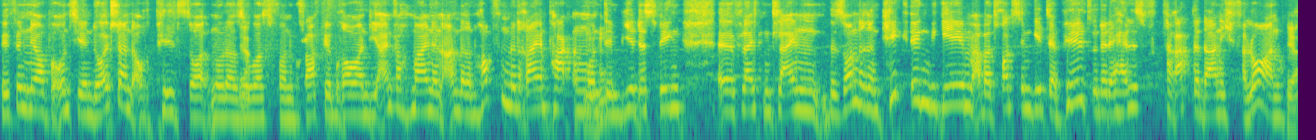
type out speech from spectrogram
Wir finden ja auch bei uns hier in Deutschland auch Pilzsorten oder sowas ja. von Craftbeerbrauern, die einfach mal einen anderen Hopfen mit reinpacken mhm. und dem Bier deswegen äh, vielleicht einen kleinen besonderen Kick irgendwie geben, aber trotzdem geht der Pilz oder der helles Charakter da nicht verloren. Ja.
